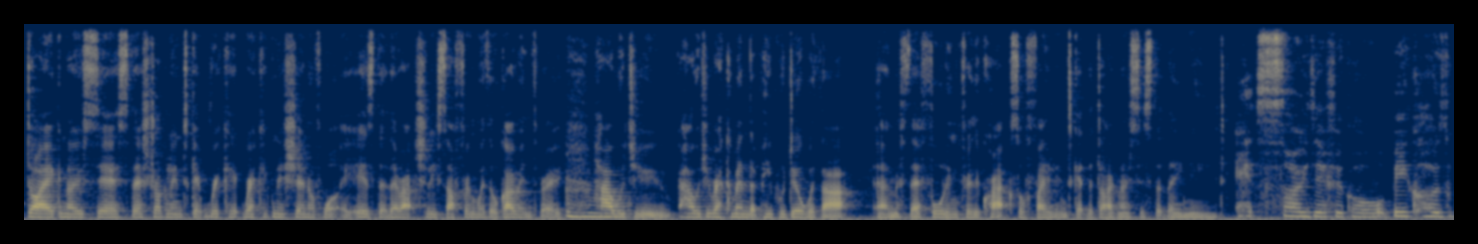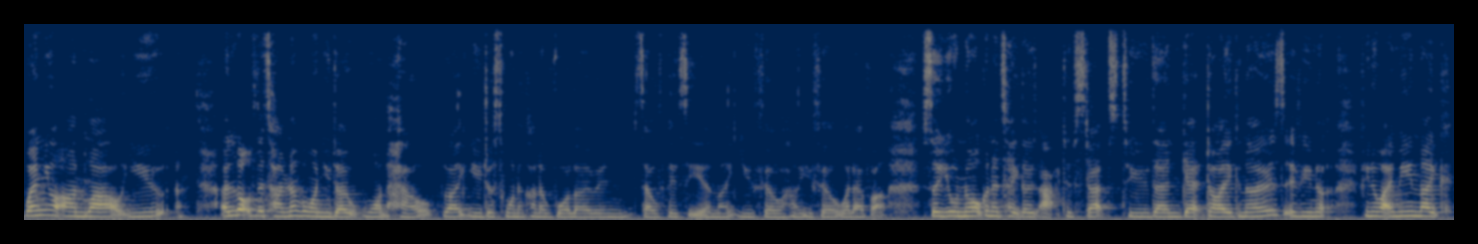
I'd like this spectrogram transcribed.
diagnosis they're struggling to get rec- recognition of what it is that they're actually suffering with or going through? Mm-hmm. How would you how would you recommend that people deal with that um, if they're falling through the cracks or failing to get the diagnosis that they need? It's so difficult because when you're unwell, you a lot of the time, number one, you don't want help. Like you just want to kind of wallow in self pity and like you feel how you feel, whatever. So you're not going to take those active steps to then get diagnosed. If you know, if you know what I mean, like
